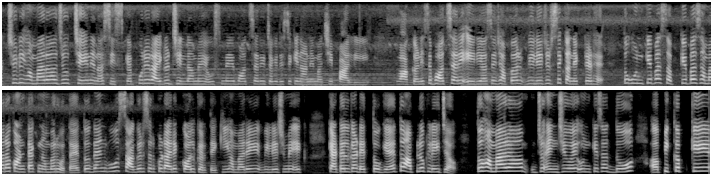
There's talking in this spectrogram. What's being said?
Actually हमारा जो चेन है ना सिस्क है, पूरे रायगढ़ जिला में है। उसमें बहुत सारी जगह, जैसे कि नाने माची पाली, वाकण, ऐसे बहुत सारे एरियाज़ है जहाँ पर विलेजर से कनेक्टेड है। तो उनके पास, सबके पास हमारा कॉन्टैक्ट नंबर होता है। तो देन वो सागर सर को डायरेक्ट कॉल करते हैं कि हमारे विलेज में एक कैटल का डेथ हो गया है तो आप लोग ले जाओ। तो हमारा जो एनजीओ है, उनके साथ दो पिकअप के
